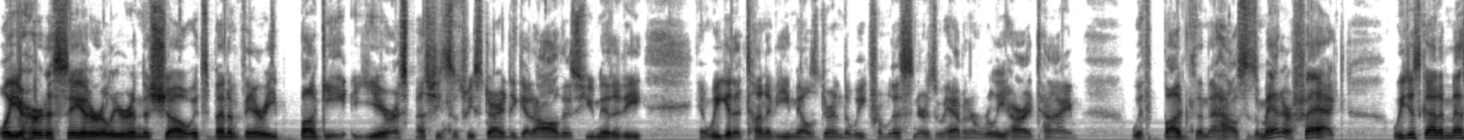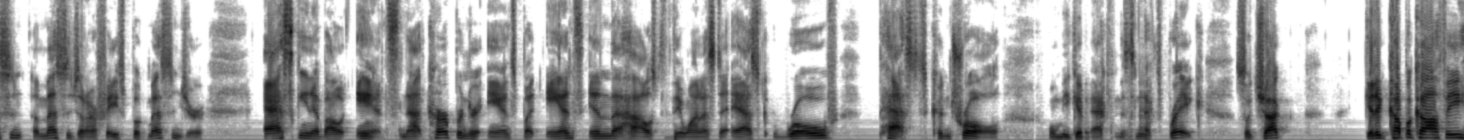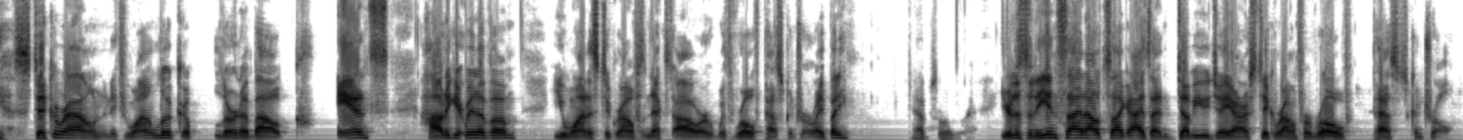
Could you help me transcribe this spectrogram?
Well, you heard us say it earlier in the show. It's been a very buggy year, especially since we started to get all this humidity. And we get a ton of emails during the week from listeners who are having a really hard time with bugs in the house. As a matter of fact, we just got a, mess- a message on our Facebook Messenger asking about ants, not carpenter ants, but ants in the house they want us to ask Rove Pest Control when we get back from this next break. So, Chuck, get a cup of coffee, stick around, and if you want to look up, learn about ants, how to get rid of them, you want to stick around for the next hour with Rove Pest Control, right, buddy? Absolutely. You're listening to the Inside Outside guys on WJR. Stick around for Rove Pest Control.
